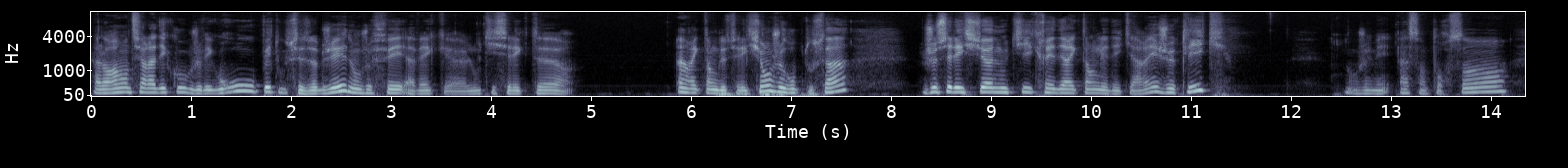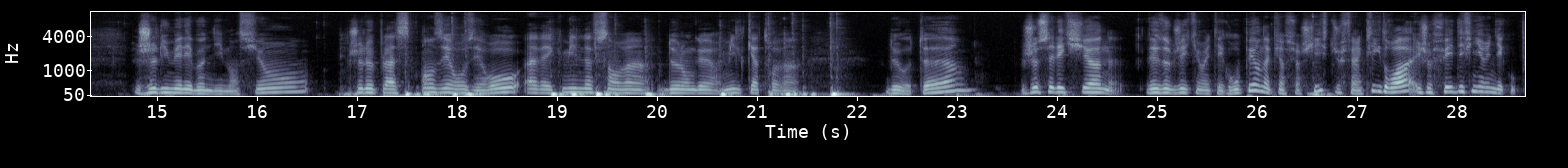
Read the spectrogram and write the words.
Alors avant de faire la découpe, je vais grouper tous ces objets, donc je fais avec euh, l'outil sélecteur un rectangle de sélection, je groupe tout ça, je sélectionne l'outil créer des rectangles et des carrés, je clique, donc je mets à 100%, je lui mets les bonnes dimensions, je le place en 0,0 avec 1920 de longueur, 1080 de hauteur, je sélectionne les objets qui ont été groupés en appuyant sur Shift, je fais un clic droit et je fais définir une découpe.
